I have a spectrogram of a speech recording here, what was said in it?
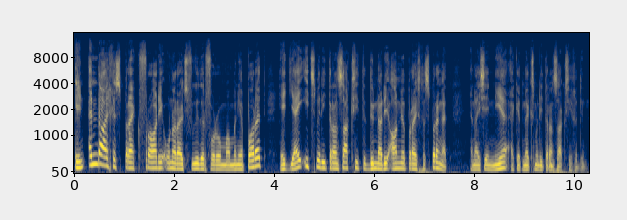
En in daai gesprek vra die onderhoudsvoerder vir hom, "Maar meneer Porret, het jy iets met die transaksie te doen dat die aandeleprys gespring het?" En hy sê, "Nee, ek het niks met die transaksie gedoen."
